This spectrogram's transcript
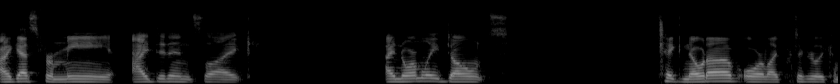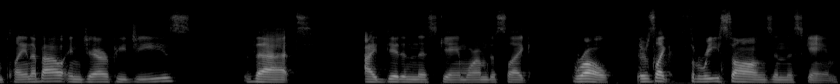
i guess for me i didn't like i normally don't take note of or like particularly complain about in jrpgs that i did in this game where i'm just like bro there's like three songs in this game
